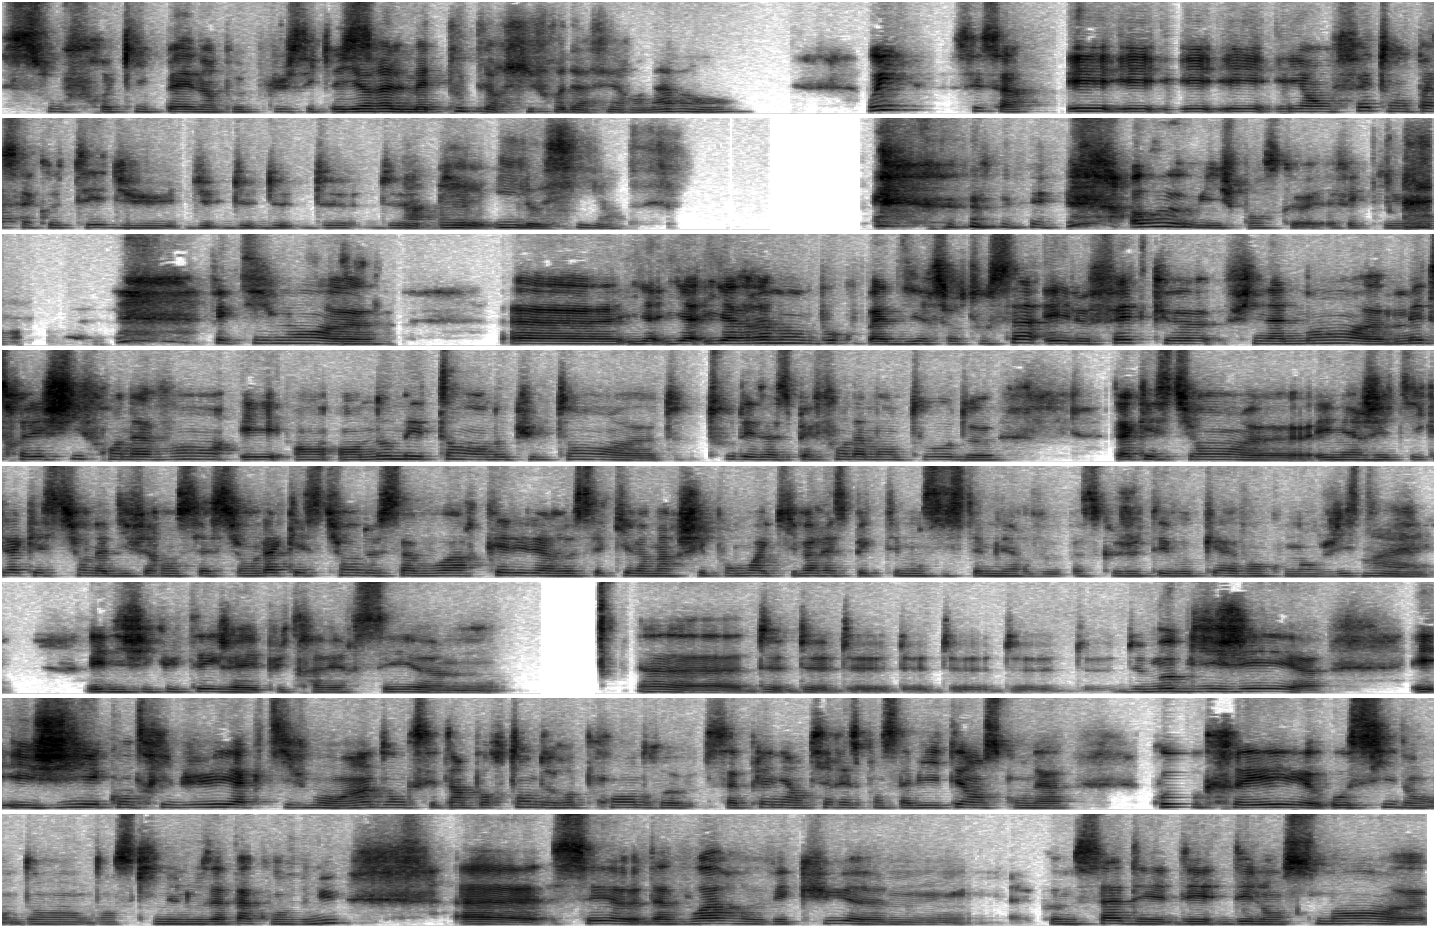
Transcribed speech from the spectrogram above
souffrent, qui peinent un peu plus. D'ailleurs, elles mettent tous leurs chiffres d'affaires en avant. Hein. Oui, c'est ça. Et, et, et, et, en fait, on passe à côté du... du de, de, de, ah, elle, il aussi. Hein. ah oui, oui, je pense qu'effectivement, effectivement, il euh, euh, y, y, a vraiment beaucoup à dire sur tout ça. Et le fait que finalement, euh, mettre les chiffres en avant et en, en omettant, en occultant tous les aspects fondamentaux de, la question euh, énergétique, la question de la différenciation, la question de savoir quelle est la recette qui va marcher pour moi et qui va respecter mon système nerveux. Parce que je t'évoquais avant qu'on enregistre les difficultés que j'avais pu traverser. Euh, euh, de, de, de, de m'obliger et, j'y ai contribué activement. Hein. donc c'est important de reprendre sa pleine et entière responsabilité en ce qu'on a co-créé aussi dans, dans, dans, ce qui ne nous a pas convenu, c'est d'avoir vécu comme ça des, des, lancements euh,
